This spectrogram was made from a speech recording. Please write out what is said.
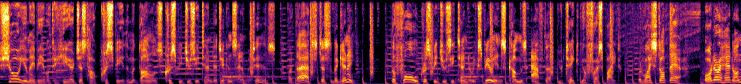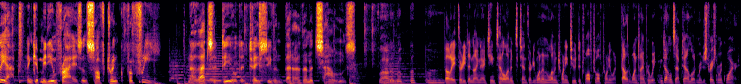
Sure, you may be able to hear just how crispy the McDonald's crispy juicy tender chicken sandwich is, but that's just the beginning. The full crispy juicy tender experience comes after you take your first bite. But why stop there? Order ahead on the app and get medium fries and soft drink for free. Now that's a deal that tastes even better than it sounds. Ba-da-ba-ba-ba. Valid 830 to 919, 10 11 to 1031, and 11 22 to 12 12 21. Valid one time per week. McDonald's app download and registration required.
